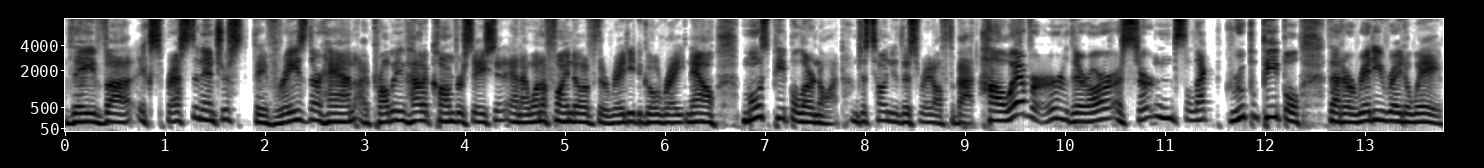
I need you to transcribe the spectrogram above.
They've uh, expressed an interest. They've raised their hand. I probably have had a conversation and I want to find out if they're ready to go right now. Most people are not. I'm just telling you this right off the bat. However, there are a certain select group of people that are ready right away.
